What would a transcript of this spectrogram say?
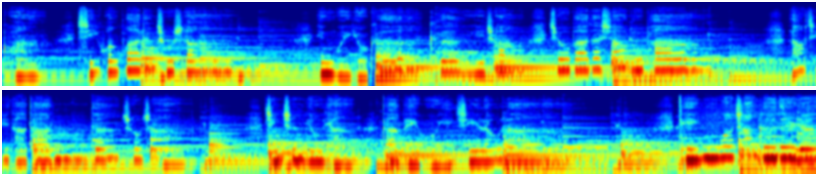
光，喜欢花灯初上，因为有歌可以唱，就把它小路旁，牢记他弹的惆怅，琴声悠扬。他陪我一起流浪，听我唱歌的人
